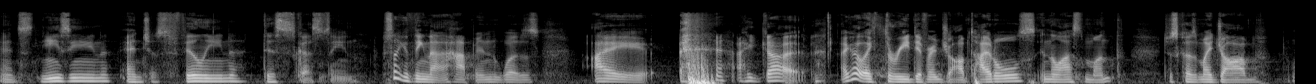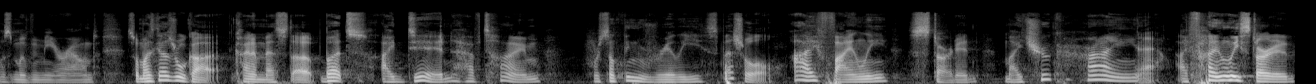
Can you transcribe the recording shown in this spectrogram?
and sneezing and just feeling disgusting. Second thing that happened was I I got I got like three different job titles in the last month just cuz my job was moving me around. So my schedule got kind of messed up, but I did have time for something really special. I finally started my true crime. I finally started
